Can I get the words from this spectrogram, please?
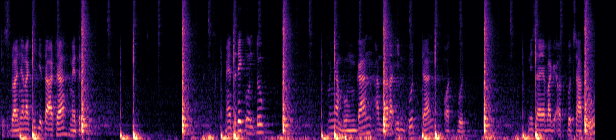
di sebelahnya lagi kita ada metrik metrik untuk menyambungkan antara input dan output. Ini saya pakai output satu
